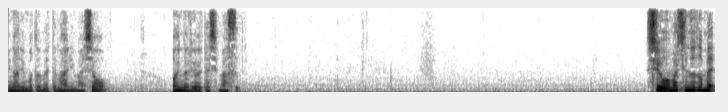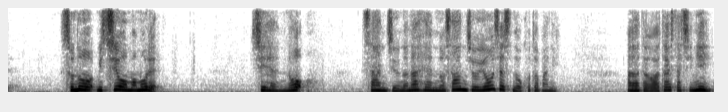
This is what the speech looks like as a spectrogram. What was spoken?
祈り求めてまいりましょう。お祈りをいたします。主を待ち望め。その道を守れ。詩篇の37編の34節の言葉にあなたが私たちに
